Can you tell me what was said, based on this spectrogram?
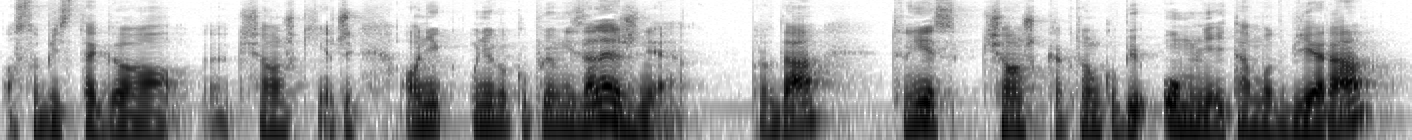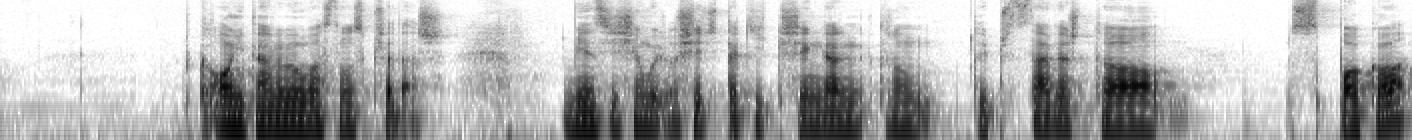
osobistego e, książki. Znaczy, oni u niego kupują niezależnie, prawda? To nie jest książka, którą kupił u mnie i tam odbiera, tylko oni tam robią własną sprzedaż. Więc jeśli mówisz o sieci takich księgarni, którą tutaj przedstawiasz, to spoko,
